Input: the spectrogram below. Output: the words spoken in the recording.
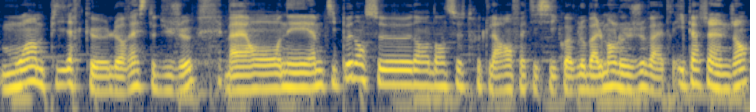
moins pires que le reste du jeu. Bah, on est un petit peu dans ce, dans, dans ce truc-là en fait ici. Quoi. Globalement, le jeu va être hyper challengeant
